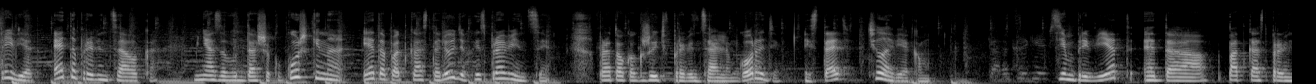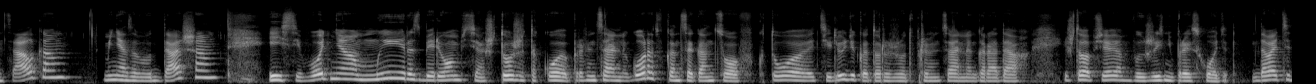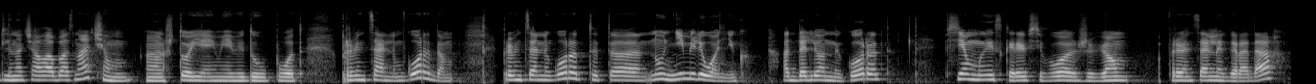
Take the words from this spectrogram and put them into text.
Привет, это «Провинциалка». Меня зовут Даша Кукушкина, и это подкаст о людях из провинции. Про то, как жить в провинциальном городе и стать человеком. Всем привет, это подкаст «Провинциалка». Меня зовут Даша, и сегодня мы разберемся, что же такое провинциальный город в конце концов, кто эти люди, которые живут в провинциальных городах, и что вообще в их жизни происходит. Давайте для начала обозначим, э, что я имею в виду под провинциальным городом. Провинциальный город — это, ну, не миллионник, отдаленный город. Все мы, скорее всего, живем в провинциальных городах.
